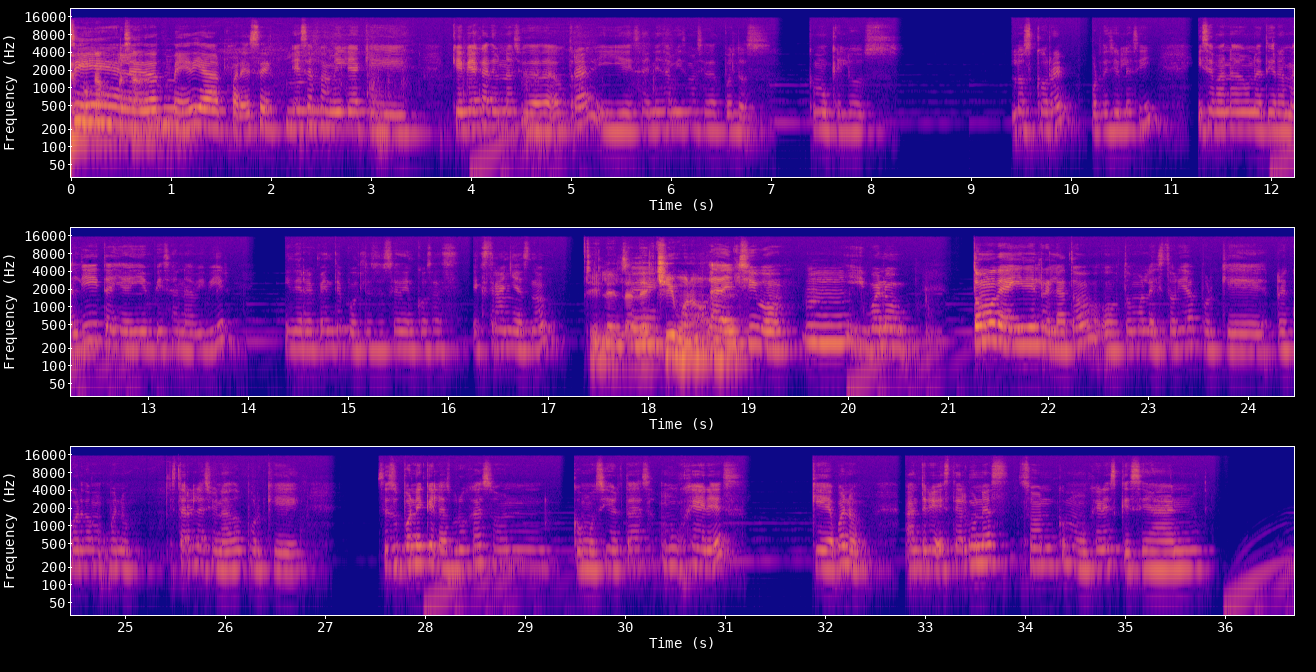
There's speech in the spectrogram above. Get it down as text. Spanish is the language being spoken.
sí, en la edad media, parece. Esa familia que que viaja de una ciudad a otra y es en esa misma ciudad pues los, como que los, los corren, por decirle así, y se van a una tierra maldita y ahí empiezan a vivir y de repente pues les suceden cosas extrañas, ¿no? Sí, la, del chivo, ¿no? La del chivo. Mm. Y bueno, tomo de ahí el relato o tomo la historia porque recuerdo, bueno, está relacionado porque se supone que las brujas son como ciertas mujeres que, bueno, este, algunas son como mujeres que se han...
